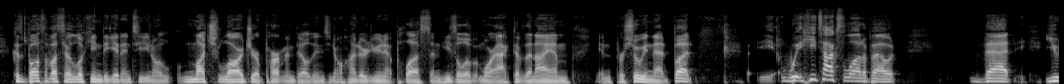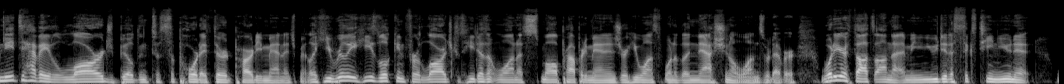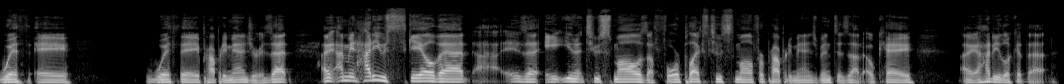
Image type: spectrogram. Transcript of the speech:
because uh, both of us are looking to get into you know much larger apartment buildings, you know, hundred unit plus, and he's a little bit more active than I am in pursuing that. But we, he talks a lot about that you need to have a large building to support a third party management. Like he really he's looking for large because he doesn't want a small property manager. He wants one of the national ones, whatever. What are your thoughts on that? I mean, you did a 16 unit with a with a property manager. Is that I, mean, how do you scale that? Uh, is a eight unit too small? Is a fourplex too small for property management? Is that okay? I, how do you look at that?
